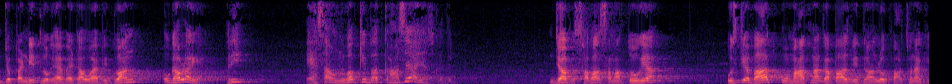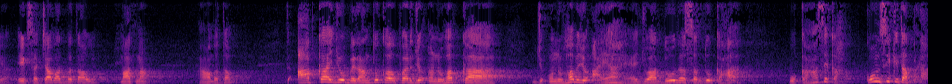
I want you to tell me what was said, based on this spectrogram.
जो पंडित लोग है, बैठा हुआ है विद्वान, वो घबरा गया। अरे, ऐसा अनुभव की बात कहाँ से आया उसका दिल? जब सभा समाप्त हो गया, उसके बाद वो महात्मा का पास विद्वान लोग प्रार्थना किया। एक सच्चा बात बताओगे, महात्मा? हाँ बताओ। तो आपका जो वेदांतों का ऊपर जो अनुभव का, जो अनुभव जो आया है, जो आप दो दस शब्दों कहा, वो कहाँ से कहा? कौन सी किताब पढ़ा?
